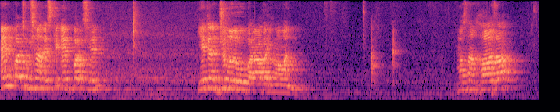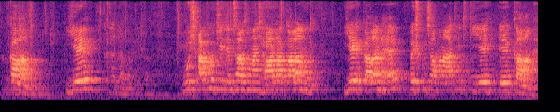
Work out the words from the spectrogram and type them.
ام پتہ وچھان اس کہ ام پتہ چھ یتن جملہ برابر یوان مثلا ہاذا قلم یہ وچ اکو چیز انسان سمجھ ہاذا قلم یہ قلم ہے اس کو سمجھنا کہ یہ ایک قلم ہے۔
